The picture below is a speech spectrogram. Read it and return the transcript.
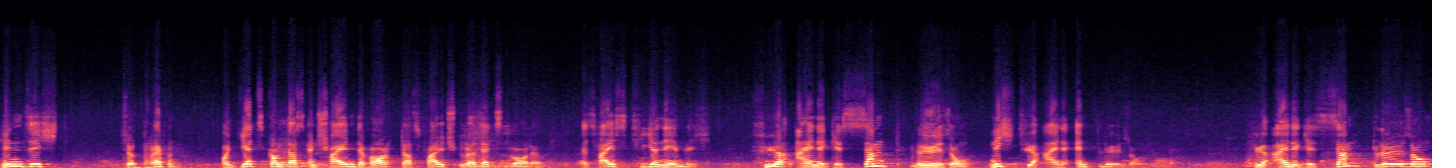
Hinsicht zu treffen. Und jetzt kommt das entscheidende Wort, das falsch übersetzt wurde. Es heißt hier nämlich, für eine Gesamtlösung, nicht für eine Endlösung, für eine Gesamtlösung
